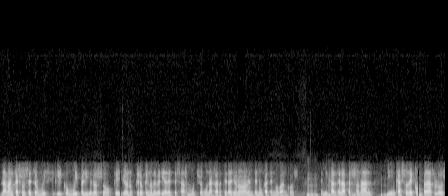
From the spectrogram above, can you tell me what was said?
la banca es un sector muy cíclico, muy peligroso, que yo no creo que no debería de pesar mucho en una cartera. Yo normalmente nunca tengo bancos mm, en mi mm, cartera personal mm, y en caso de comprarlos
